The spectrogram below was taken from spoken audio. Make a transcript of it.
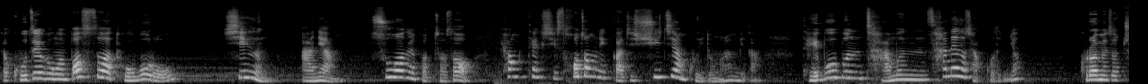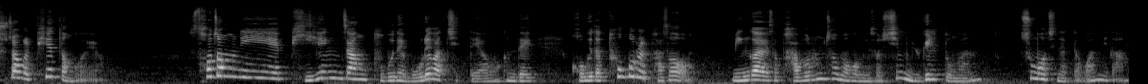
자, 고재봉은 버스와 도보로 시흥, 안양, 수원을 거쳐서 평택시 서정리까지 쉬지 않고 이동을 합니다. 대부분 잠은 산에서 잤거든요. 그러면서 추적을 피했던 거예요. 서정리의 비행장 부근에 모래밭이 있대요. 근데 거기다 토구를 파서 민가에서 밥을 훔쳐 먹으면서 16일 동안 숨어 지냈다고 합니다.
